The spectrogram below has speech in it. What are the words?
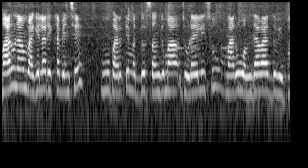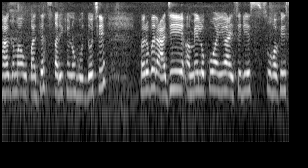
મારું નામ વાઘેલા રેખાબેન છે. હું ભારતીય મજદૂર સંઘમાં જોડાયેલી છું. મારું અમદાવાદ વિભાગમાં ઉપાધ્યક્ષ તરીકેનો હોદ્દો છે. બરોબર, આજે અમે લોકો અહીંયા આઈસીડીએસ ઓફિસ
